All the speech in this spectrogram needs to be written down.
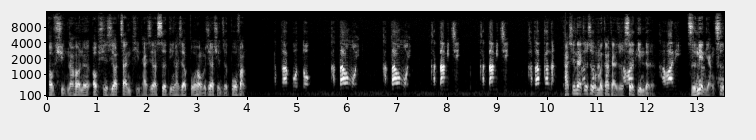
option，然后呢，option 是要暂停，还是要设定，还是要播放？我们现在选择播放。片言、片思い、片思い、片道、片道、カタカナ。它现在就是我们刚才所设定的了，只念两次，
